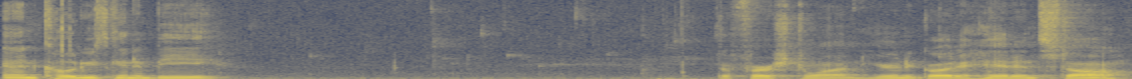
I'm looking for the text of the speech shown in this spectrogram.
And Kodi's going to be the first one. You're going to go ahead and hit install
